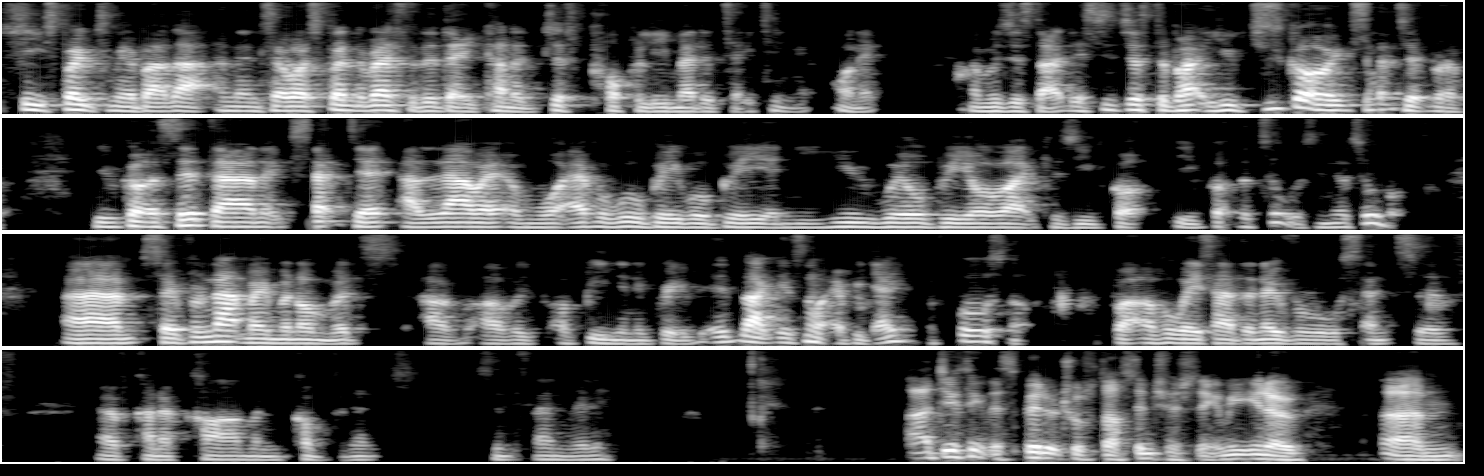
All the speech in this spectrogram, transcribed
she spoke to me about that. And then so I spent the rest of the day kind of just properly meditating on it and was just like, this is just about, you've just got to accept it, bro. You've got to sit down, accept it, allow it, and whatever will be, will be, and you will be all right because you've got you've got the tools in your toolbox. Um, so from that moment onwards, I've I've, I've been in a groove. It, like it's not every day, of course not, but I've always had an overall sense of of kind of calm and confidence since then, really. I do think the spiritual stuff's interesting. I mean, you know, um,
